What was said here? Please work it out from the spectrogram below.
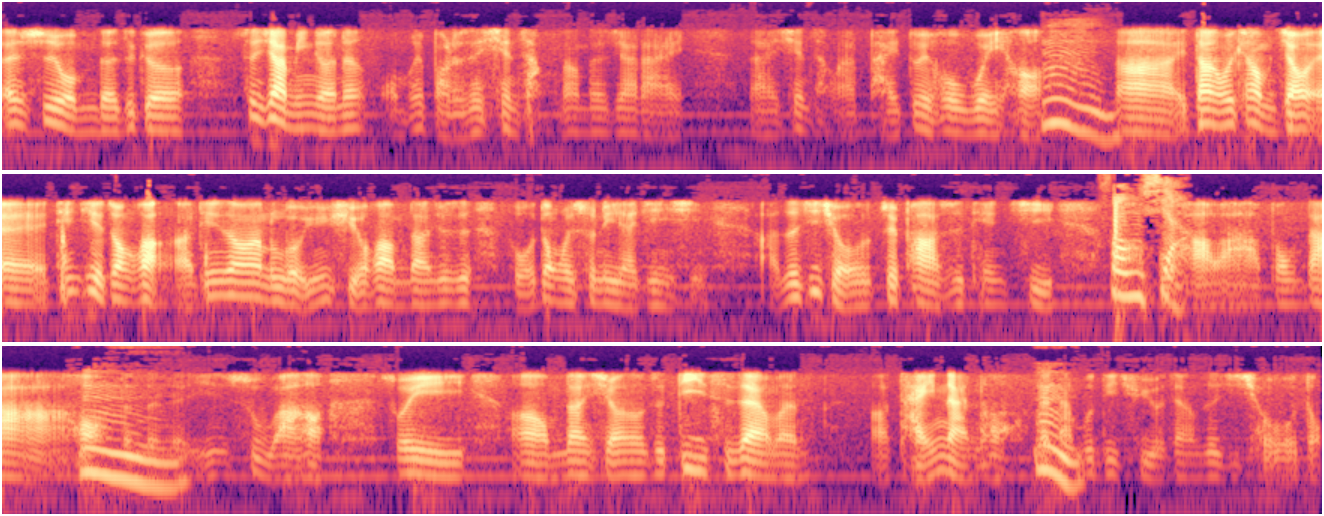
但是我们的这个剩下名额呢，我们会保留在现场，让大家来。来现场来排队候位哈，嗯，啊，当然会看我们交诶、欸、天气的状况啊，天气状况如果允许的话，我们当然就是活动会顺利来进行。啊。热气球最怕的是天气风向不好啊，风大啊，哈、嗯、等等的因素啊哈，所以啊，我们当然希望是第一次在我们啊台南哈，在南部地区有这样热气球活动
